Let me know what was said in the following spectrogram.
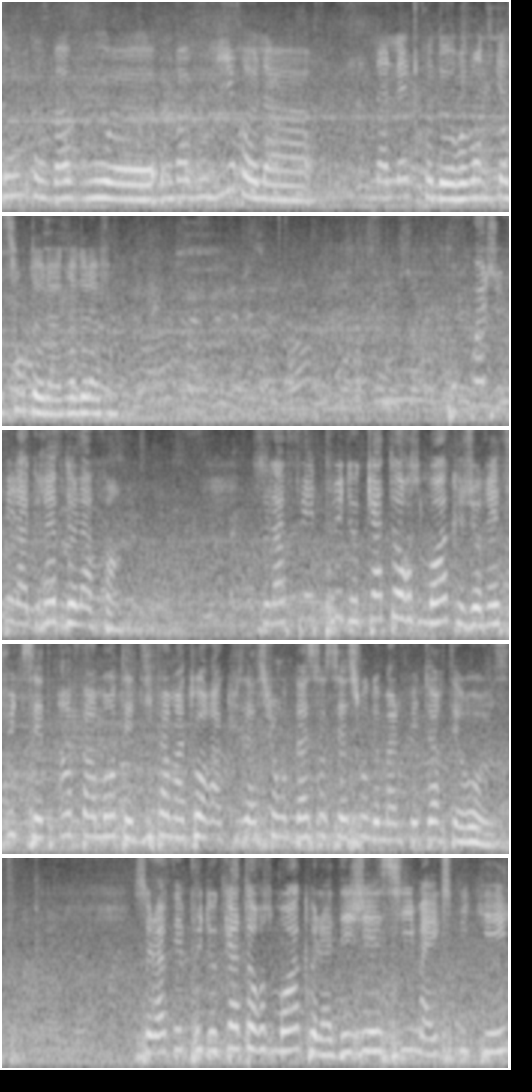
Donc on va vous, euh, on va vous lire la, la lettre de revendication de la grève de la faim. Pourquoi je fais la grève de la faim? Cela fait plus de 14 mois que je réfute cette infamante et diffamatoire accusation d'association de malfaiteurs terroristes. Cela fait plus de 14 mois que la DGSI m'a expliqué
